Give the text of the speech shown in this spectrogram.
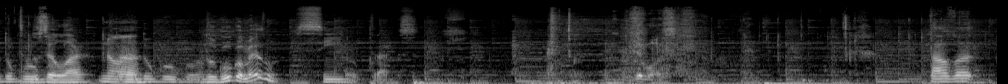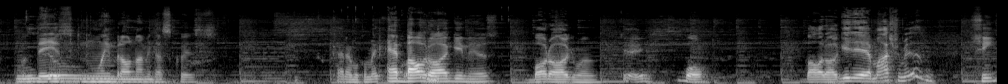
Do Google. Do celular? Não, Ah. é do Google. Do Google mesmo? Sim. Antrax. De boas. Tava. Odeio nível- não lembrar o nome das coisas. Caramba, como é que É Balrog mesmo. Balrog, mano. Ok, bom. Balrog, ele é macho mesmo? Sim.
